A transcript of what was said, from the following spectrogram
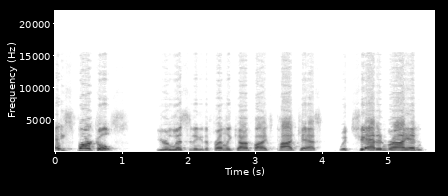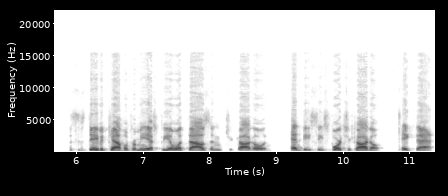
Hey, Sparkles, you're listening to the Friendly Confines podcast with Chad and Ryan. This is David Kaplan from ESPN 1000 Chicago and NBC Sports Chicago. Take that.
